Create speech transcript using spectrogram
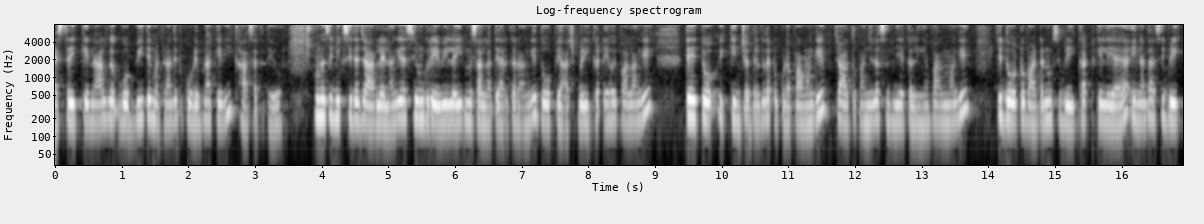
ਇਸ ਤਰੀਕੇ ਨਾਲ ਗੋਭੀ ਤੇ ਮਟਰਾਂ ਦੇ ਪਕੌੜੇ ਬਣਾ ਕੇ ਵੀ ਖਾ ਸਕਦੇ ਹੋ। ਹੁਣ ਅਸੀਂ ਮਿਕਸੀ ਦਾ ਜਾਰ ਲੈ ਲਾਂਗੇ। ਅਸੀਂ ਹੁਣ ਗ੍ਰੇਵੀ ਲਈ ਮਸਾਲਾ ਤਿਆਰ ਕਰਾਂਗੇ। ਦੋ ਪਿਆਜ਼ ਬਰੀਕ ਕੱਟੇ ਹੋਏ ਪਾ ਲਾਂਗੇ। ਤੇ ਦੋ 1 ਇੰਚ ਅਦਰਕ ਦਾ ਟੁਕੜਾ ਪਾਵਾਂਗੇ। 4 ਤੋਂ 5 ਲਸਣ ਦੀਆਂ ਕਲੀਆਂ ਪਾ ਲਵਾਂਗੇ ਤੇ ਦੋ ਟਮਾਟਰ ਨੂੰ ਅਸੀਂ ਬਰੀਕ ਕੱਟ ਕੇ ਲਿਆ ਆ ਇਹਨਾਂ ਦਾ ਅਸੀਂ ਬਰੀਕ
